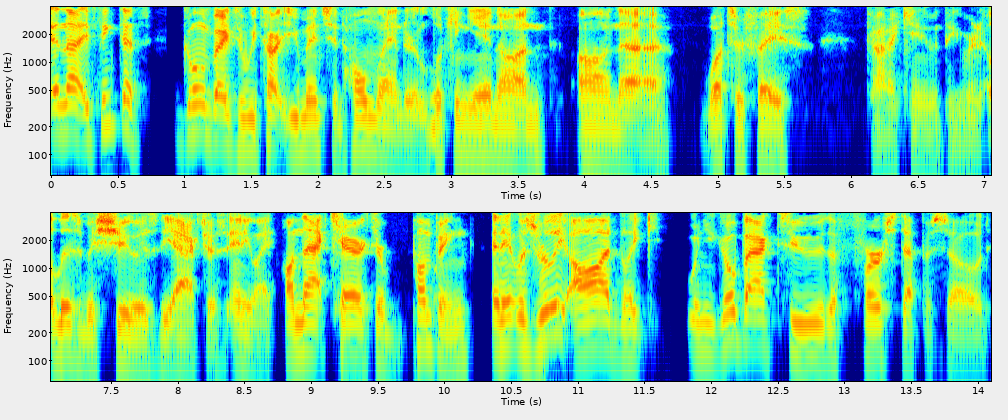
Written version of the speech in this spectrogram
and I think that's going back to we talked. You mentioned Homelander looking in on on uh, what's her face. God, I can't even think of her name. Elizabeth Shue is the actress. Anyway, on that character pumping, and it was really odd. Like when you go back to the first episode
